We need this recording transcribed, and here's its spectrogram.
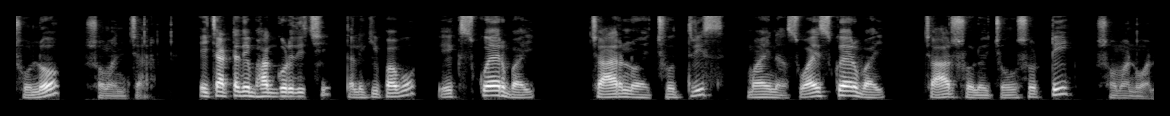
ষোলো সমান চার। এই চারটা দিয়ে ভাগ করে দিচ্ছি, তাহলে কি পাবো? এক্স স্কোয়ার বাই চার নয় ছত্রিশ মাইনাস ওয়াই স্কোয়ার বাই চার ষোলোয় চৌষট্টি সমান ওয়ান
